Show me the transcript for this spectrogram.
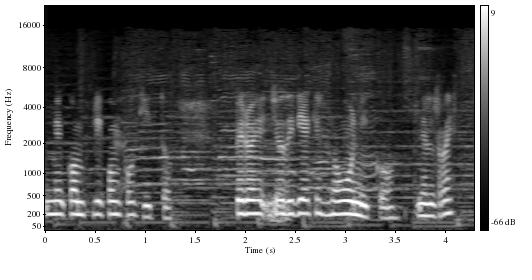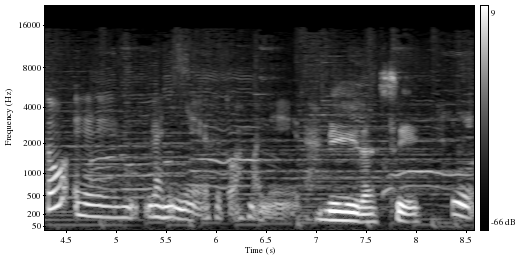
me complicó un poquito pero yo diría que es lo único. Y el resto, eh, la niñez, de todas maneras. Mira, sí. Sí.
